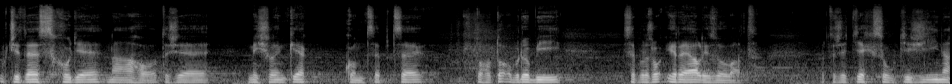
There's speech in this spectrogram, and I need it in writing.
určité schodě náhod, že myšlenky a koncepce tohoto období se podařilo i realizovat. Protože těch soutěží na,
